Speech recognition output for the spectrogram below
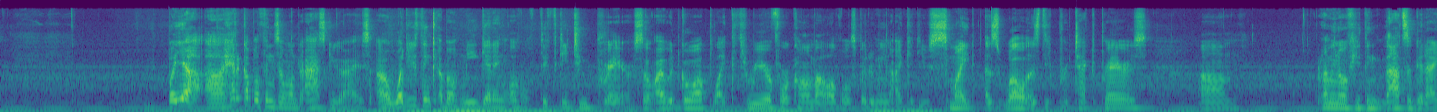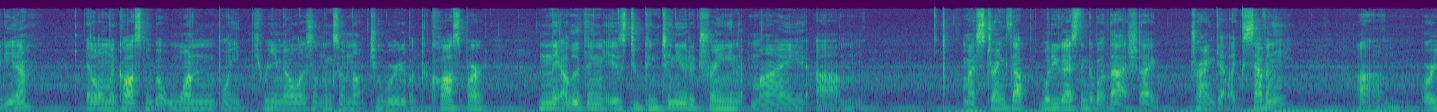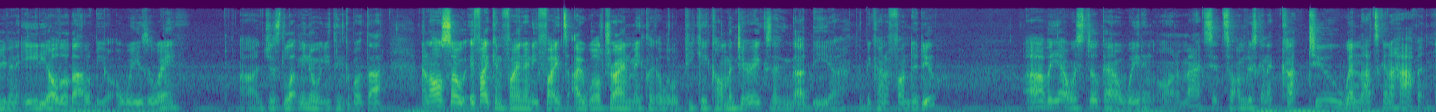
But yeah, uh, I had a couple things I wanted to ask you guys. Uh, what do you think about me getting level 52 prayer? So I would go up like three or four combat levels, but I mean I could use smite as well as the protect prayers. Um, let me know if you think that's a good idea. It'll only cost me about 1.3 mil or something, so I'm not too worried about the cost part. And the other thing is to continue to train my um, my strength up. What do you guys think about that? Should I try and get like 70? Um, or even 80, although that'll be a ways away. Uh, just let me know what you think about that. And also, if I can find any fights, I will try and make like a little PK commentary because I think that'd be uh, that'd be kind of fun to do. Uh, but yeah, we're still kind of waiting on a max hit, so I'm just gonna cut to when that's gonna happen.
